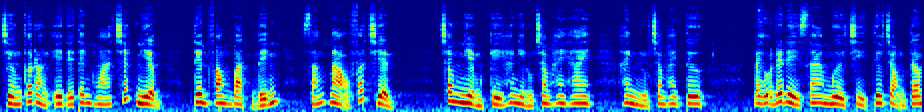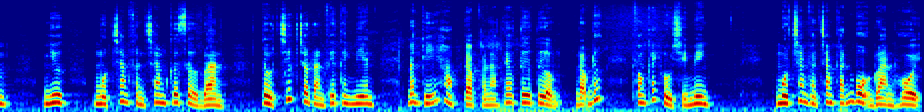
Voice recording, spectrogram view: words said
trường Cao đẳng Y tế Thanh Hóa trách nhiệm, tiên phong bản lĩnh, sáng tạo phát triển. Trong nhiệm kỳ 2022-2024, đại hội đã đề ra 10 chỉ tiêu trọng tâm – như 100% cơ sở đoàn tổ chức cho đoàn viên thanh niên đăng ký học tập và làm theo tư tưởng, đạo đức, phong cách Hồ Chí Minh. 100% cán bộ đoàn hội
